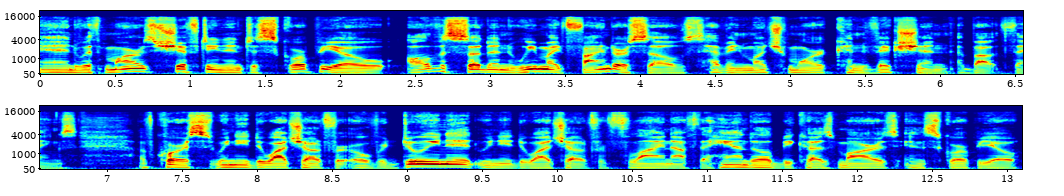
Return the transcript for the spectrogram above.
And with Mars shifting into Scorpio, all of a sudden we might find ourselves having much more conviction about things. Of course, we need to watch out for overdoing it. We need to watch out for flying off the handle because Mars in Scorpio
